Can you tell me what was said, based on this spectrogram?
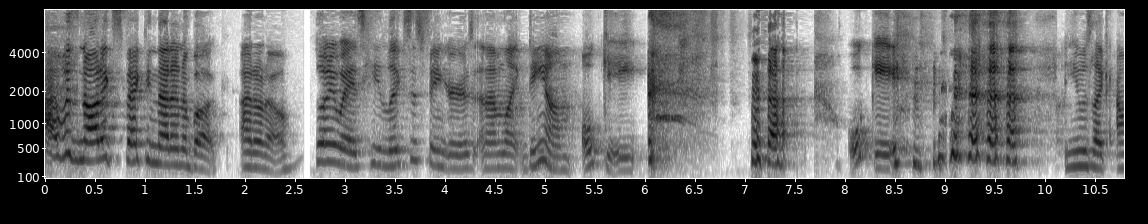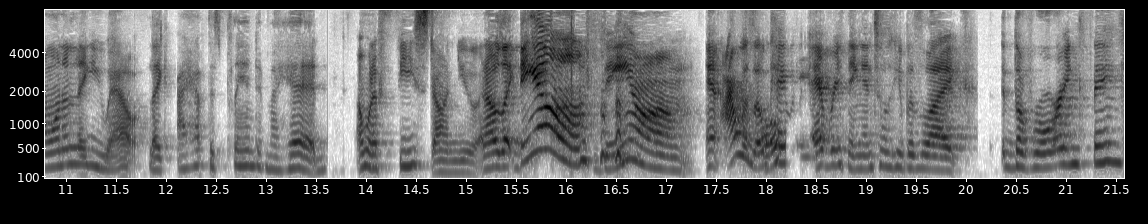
I was not expecting that in a book. I don't know. So, anyways, he licks his fingers, and I'm like, damn, okay. Okay. he was like, I want to lay you out. Like, I have this planned in my head. I want to feast on you. And I was like, damn. Damn. And I was okay with everything until he was like, the roaring thing.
